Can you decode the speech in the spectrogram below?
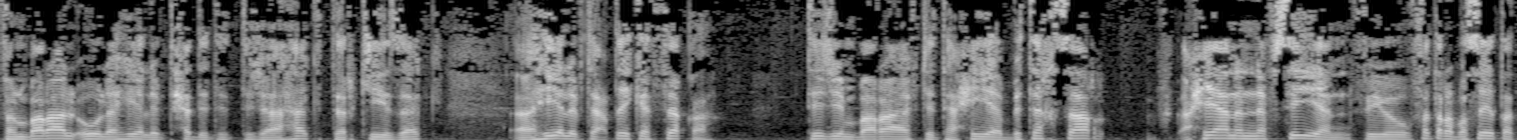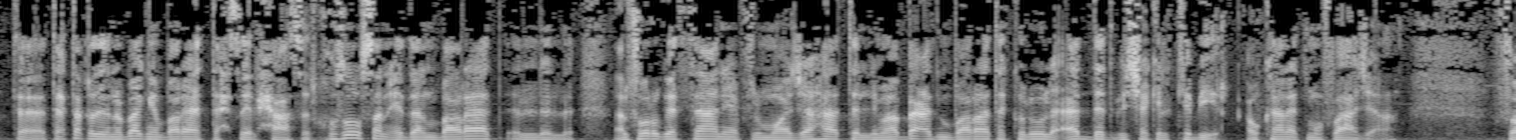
فالمباراة الأولى هي اللي بتحدد اتجاهك تركيزك آه، هي اللي بتعطيك الثقة. تيجي مباراة افتتاحية بتخسر أحيانا نفسيا في فترة بسيطة تعتقد إنه باقي مباريات تحصيل حاصل خصوصا إذا المباريات الفرق الثانية في المواجهات اللي ما بعد مباراتك الأولى أدت بشكل كبير أو كانت مفاجأة. ف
